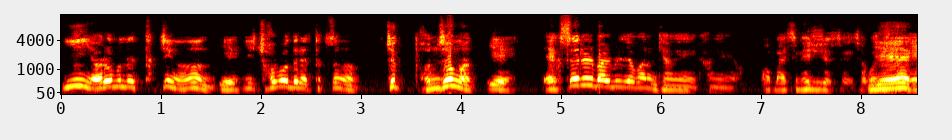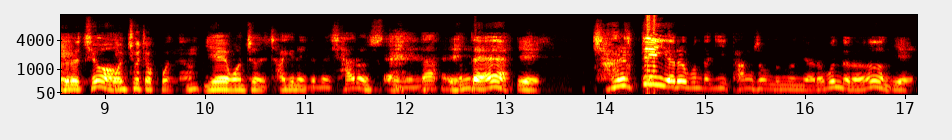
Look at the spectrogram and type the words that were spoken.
이 여러분들 특징은 예. 이 초보들의 특성은 즉 본성은 예. 엑셀을 밟으려고 하는 경향이 강해요. 어, 말씀해 주셨어요. 저번 예, 시간에. 그렇죠. 원초적 본능. 예, 원천 자기네들은 샤론 스톤인가? 예. 근데 예, 절대 여러분들 이 방송 듣는 여러분들은 예,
